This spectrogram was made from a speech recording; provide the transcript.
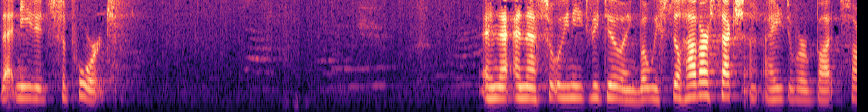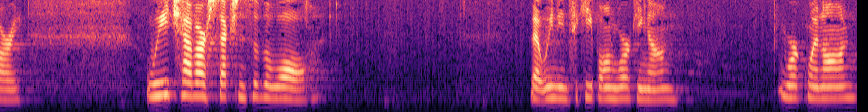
that needed support. And, that, and that's what we need to be doing. But we still have our section. I hate the word but, sorry. We each have our sections of the wall that we need to keep on working on. Work went on.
